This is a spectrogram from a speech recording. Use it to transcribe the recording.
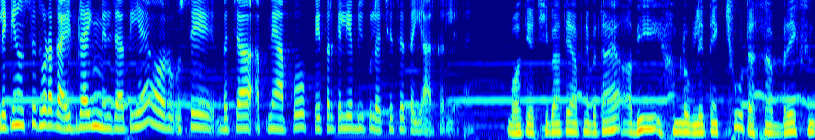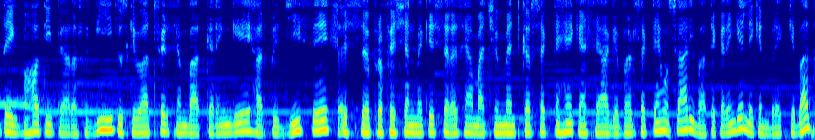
लेकिन उससे थोड़ा गाइडलाइन मिल जाती है और उससे बच्चा अपने आप को पेपर के लिए बिल्कुल अच्छे से तैयार कर लेता है। बहुत ही अच्छी बात है आपने बताया। अभी हम लोग लेते हैं एक छोटा सा ब्रेक सुनते हैं एक बहुत ही प्यारा सा गीत, उसके बाद फिर से हम बात करेंगे हरप्रीत जी से। इस प्रोफेशन में किस तरह से हम अचीवमेंट कर सकते हैं, कैसे आगे बढ़ सकते हैं, वो सारी बातें करेंगे, लेकिन ब्रेक के बाद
